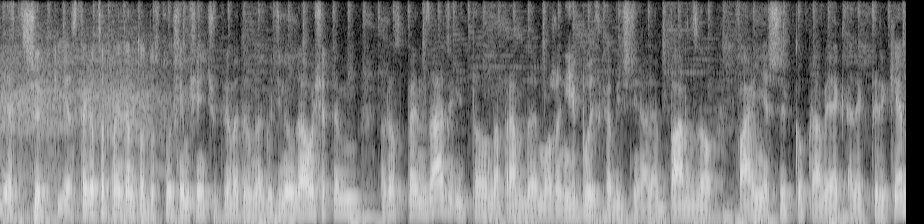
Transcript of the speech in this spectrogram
I jest szybki. Z tego co pamiętam, to do 180 km na godzinę udało się tym rozpędzać i to naprawdę może nie błyskawicznie, ale bardzo fajnie, szybko, prawie jak elektrykiem.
